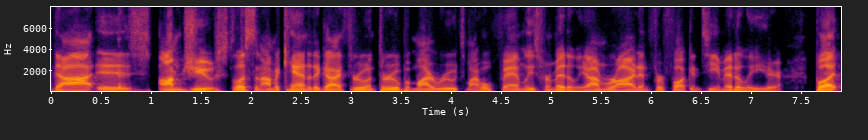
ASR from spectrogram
That is, I'm juiced. Listen, I'm a Canada guy through and through, but my roots, my whole family's from Italy. I'm riding for fucking Team Italy here. But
